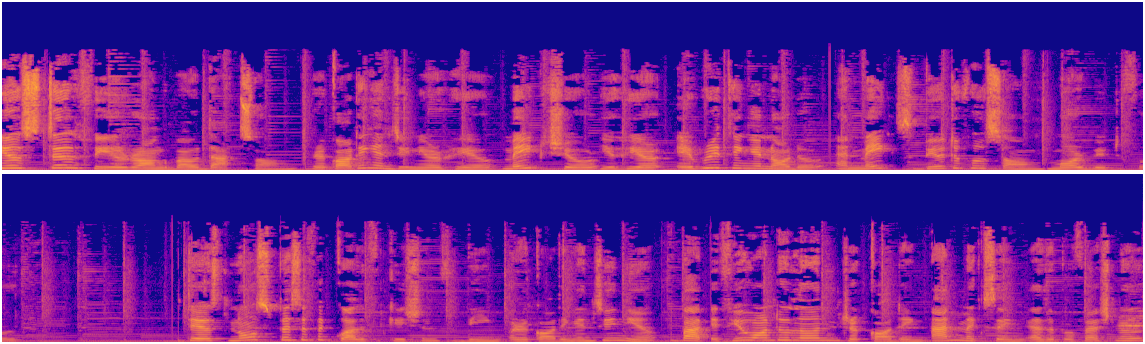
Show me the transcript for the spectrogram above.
You'll still feel wrong about that song. Recording engineer here makes sure you hear everything in order and makes beautiful song more beautiful. There's no specific qualification for being a recording engineer, but if you want to learn recording and mixing as a professional,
